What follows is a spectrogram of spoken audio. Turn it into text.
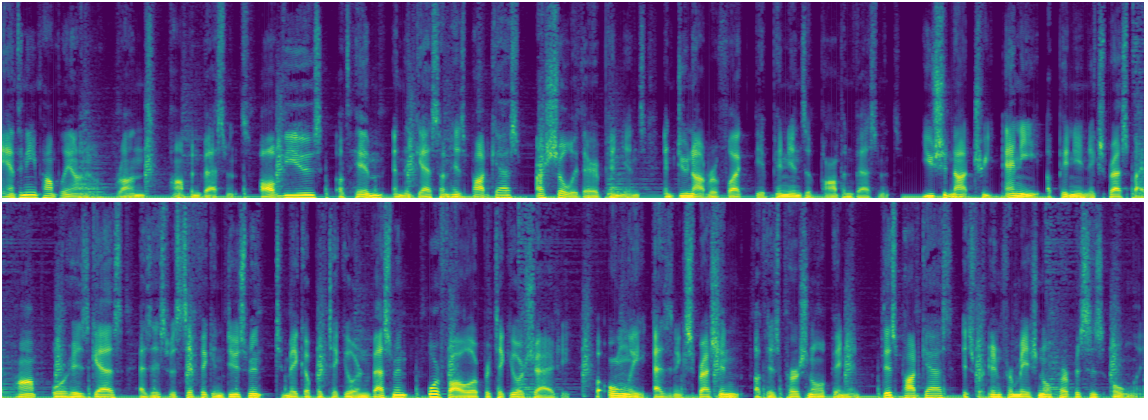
Anthony Pompliano runs Pomp Investments. All views of him and the guests on his podcast are solely their opinions and do not reflect the opinions of Pomp Investments. You should not treat any opinion expressed by Pomp or his guests as a specific inducement to make a particular investment or follow a particular strategy, but only as an expression of his personal opinion. This podcast is for informational purposes only.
